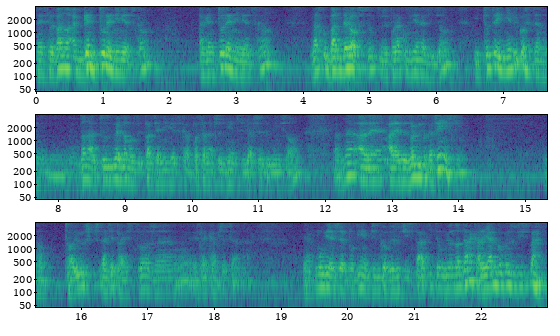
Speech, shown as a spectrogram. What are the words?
Zainstalowano agenturę niemiecką, agenturę niemiecką, w dodatku banderowców, którzy Polaków nienawidzą. I tutaj nie tylko, że ten Donald Tusk, wiadomo, że partia niemiecka opłacana przez Niemcy, zawsze byli są, prawda? Ale, ale że zrobił to Kaczyński, no to już przyznacie Państwo, że jest lekka przesada. Jak mówię, że powinien PiS go wyrzucić z partii, to mówią, no tak, ale jak go wyrzucić z partii?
